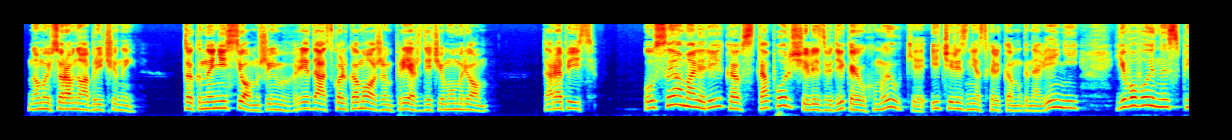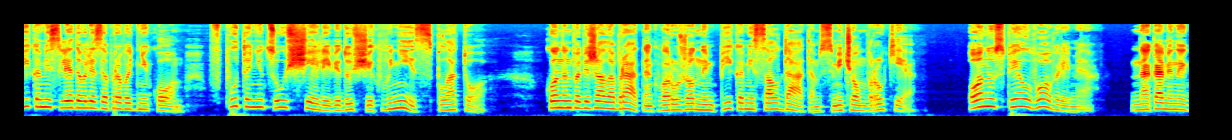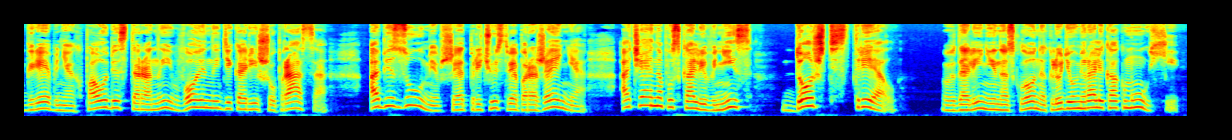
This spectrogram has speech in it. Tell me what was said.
но мы все равно обречены». Так нанесем же им вреда, сколько можем, прежде чем умрем. Торопись!» Усы Амальрика встопорщились в дикой ухмылке, и через несколько мгновений его воины с пиками следовали за проводником в путаницу ущелий, ведущих вниз с плато. Конан побежал обратно к вооруженным пиками солдатам с мечом в руке. Он успел вовремя. На каменных гребнях по обе стороны воины-дикари Шупраса, обезумевшие от предчувствия поражения, отчаянно пускали вниз дождь стрел. В долине и на склонах люди умирали как мухи.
